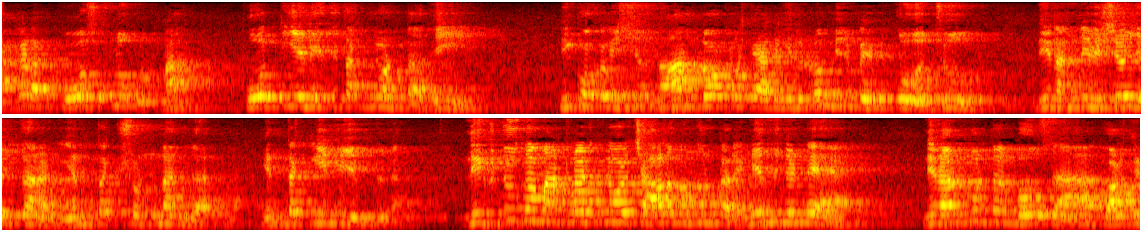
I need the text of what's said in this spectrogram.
అక్కడ పోస్టులు ఉన్న పోటీ అనేది తక్కువ ఉంటుంది. ఇంకొక విషయం నాన్ లోకల్ కేటగిరీలో మీరు పెట్టుకోవచ్చు. నేను అన్ని విషయాలు చెప్తానండి. ఎంత క్షుణ్ణంగా ఎంత క్లీన్గా చెప్తున్నా. నెగిటివ్గా మాట్లాడుకునే వాళ్ళు చాలామంది ఉంటారండి ఎందుకంటే నేను అనుకుంటాను బహుశా వాళ్ళకి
